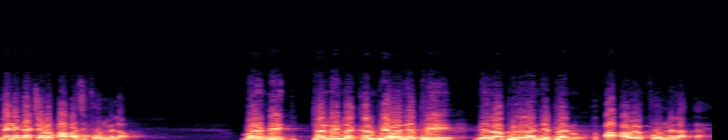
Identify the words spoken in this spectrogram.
मैंने कहा चलो पापा से फोन मिलाओ మరి మీ తండ్రి నాకు కనిపించమని చెప్పి నేను ఆ పిల్లగాని చెప్పాను तो पापा वो फोन मिलाता है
